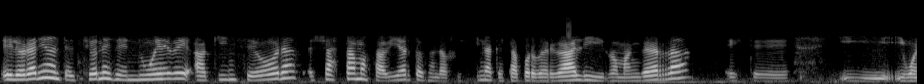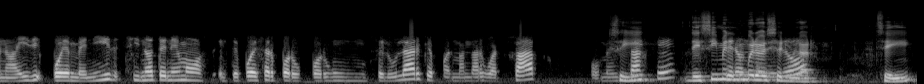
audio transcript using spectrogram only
El horario de atención es de 9 a 15 horas. Ya estamos abiertos en la oficina que está por Vergali y Román Guerra. Este, y, bueno, ahí pueden venir. Si no tenemos, este, puede ser por, por un celular que pueden mandar WhatsApp o mensaje. Sí, decime el número de celular. Sí.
